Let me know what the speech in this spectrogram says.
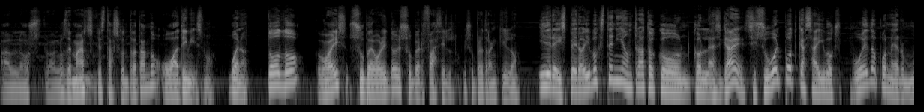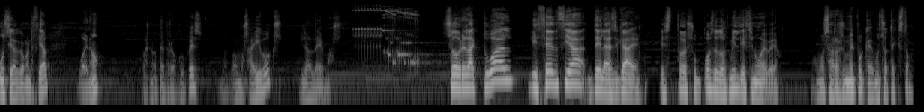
a, los, a los demás que estás contratando o a ti mismo. Bueno, todo, como veis, súper bonito y súper fácil y súper tranquilo. Y diréis, pero Evox tenía un trato con, con la SGAE. Si subo el podcast a Evox, ¿puedo poner música comercial? Bueno, pues no te preocupes. Nos vamos a Evox y lo leemos. Sobre la actual licencia de la SGAE. Esto es un post de 2019. Vamos a resumir porque hay mucho texto.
